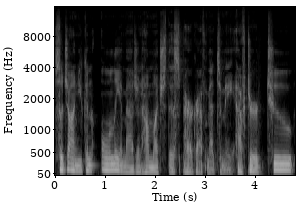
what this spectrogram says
So, John, you can only imagine how much this paragraph meant to me. After two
